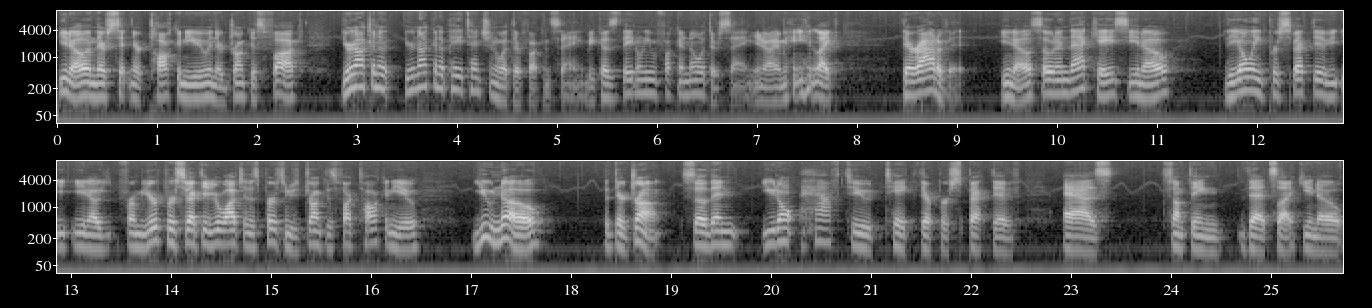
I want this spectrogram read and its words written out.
you know and they're sitting there talking to you and they're drunk as fuck you're not gonna you're not gonna pay attention to what they're fucking saying because they don't even fucking know what they're saying you know what i mean? Like they're out of it you know? So in that case you know the only perspective you know from your perspective you're watching this person who's drunk as fuck talking to you you know that they're drunk. So then you don't have to take their perspective as something that's like you know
